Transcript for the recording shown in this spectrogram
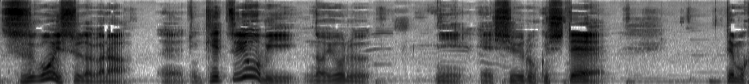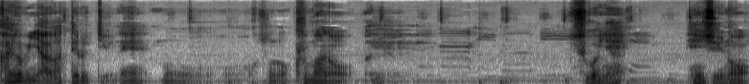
すごいっすよ、だから、えっ、と、月曜日の夜に、えー収録して、でも火曜日に上がってるっていうね、もう、その熊の、えーすごいね、編集の。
